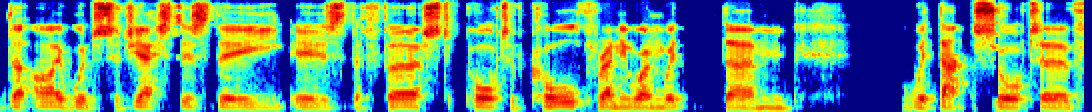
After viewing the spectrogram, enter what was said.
that I would suggest is the is the first port of call for anyone with um, with that sort of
